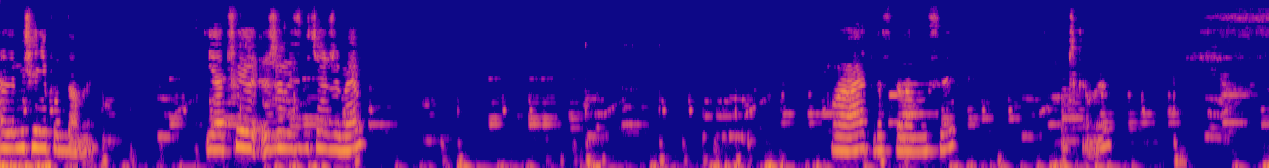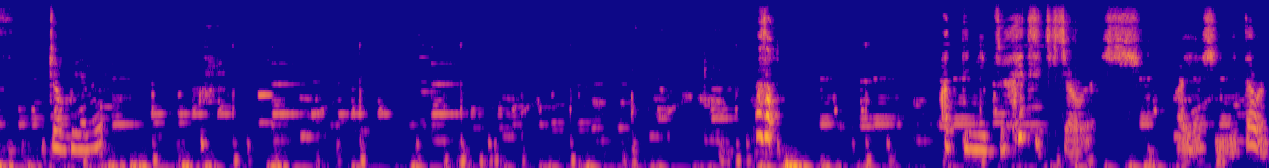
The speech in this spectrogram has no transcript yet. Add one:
ale my się nie poddamy. Ja czuję, że my zwyciężymy. A, teraz te lamusy. Poczekamy. Jumpujemy. No to... A ty mnie przechytrzyć chciałeś. A ja się nie dałem.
